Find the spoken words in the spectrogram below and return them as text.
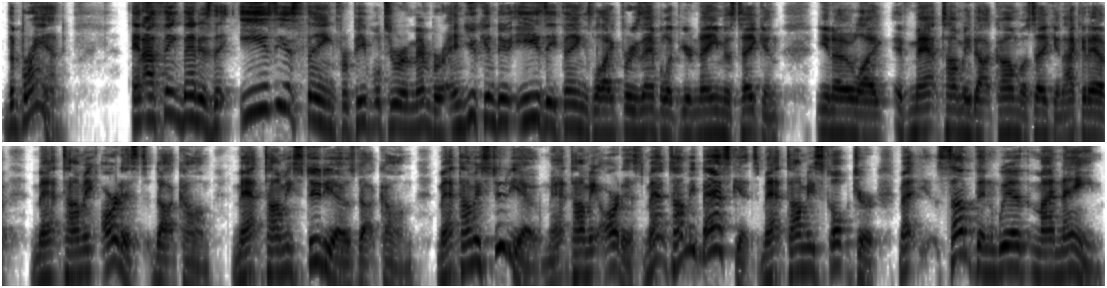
the brand. And I think that is the easiest thing for people to remember. And you can do easy things like, for example, if your name is taken, you know, like if matttommey.com was taken, I could have matttommeyartist.com, matttommeystudios.com, Matt Tommey Studio, Matt Matt, something with my name.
